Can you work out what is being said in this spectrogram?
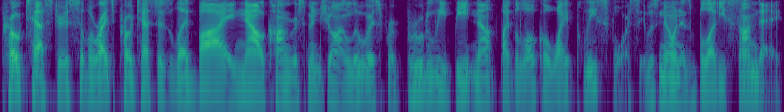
protesters, civil rights protesters led by now Congressman John Lewis, were brutally beaten up by the local white police force. It was known as Bloody Sunday.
